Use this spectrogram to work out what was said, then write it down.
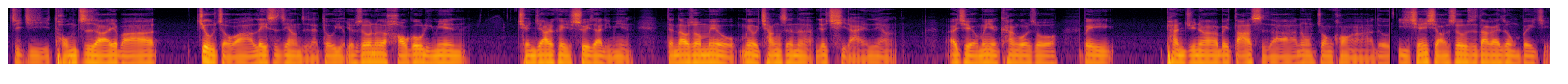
自己同志啊，要把他救走啊，类似这样子的都有。有时候那个壕沟里面，全家都可以睡在里面，等到说没有没有枪声了，就起来这样。而且我们也看过说被叛军啊被打死啊那种状况啊，都以前小时候是大概这种背景，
